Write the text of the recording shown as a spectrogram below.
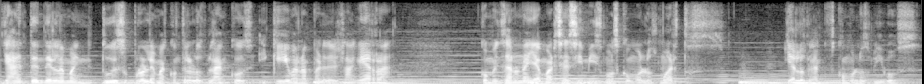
ya entender la magnitud de su problema contra los blancos y que iban a perder la guerra, comenzaron a llamarse a sí mismos como los muertos y a los blancos como los vivos.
